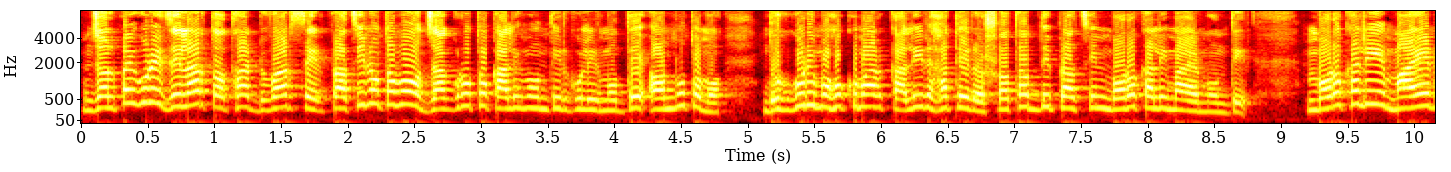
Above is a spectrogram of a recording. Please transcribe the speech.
জলপাইগুড়ি জেলার তথা ডুয়ার্সের প্রাচীনতম জাগ্রত কালী মন্দিরগুলির মধ্যে অন্যতম ধূপগুড়ি মহকুমার কালীরহাটের শতাব্দী প্রাচীন বড় কালী মায়ের মন্দির। বড় কালী মায়ের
